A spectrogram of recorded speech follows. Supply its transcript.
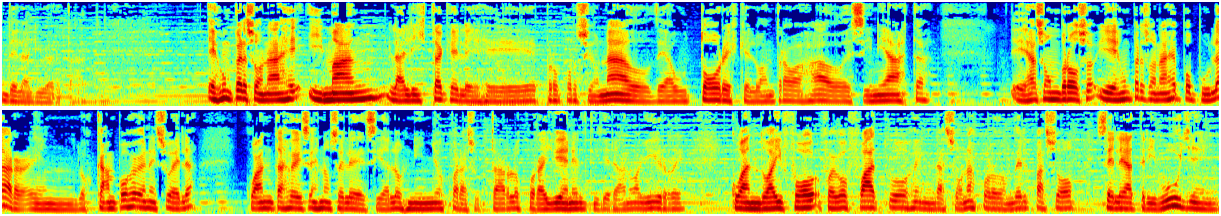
de la libertad. Es un personaje imán, la lista que les he proporcionado de autores que lo han trabajado, de cineastas, es asombroso y es un personaje popular en los campos de Venezuela. Cuántas veces no se le decía a los niños para asustarlos, por ahí viene el tirano Aguirre, cuando hay fuegos fatuos en las zonas por donde él pasó, se le atribuyen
